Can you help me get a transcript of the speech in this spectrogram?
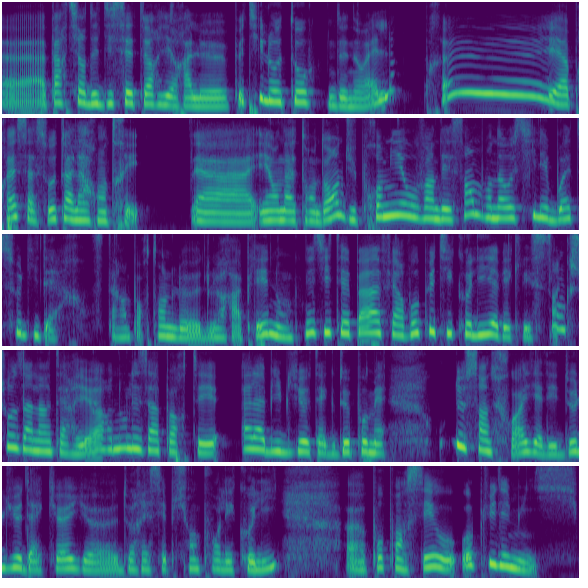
euh, à partir de 17h, il y aura le petit loto de Noël. Après, et après, ça saute à la rentrée. Euh, et en attendant, du 1er au 20 décembre, on a aussi les boîtes solidaires. C'était important de le, de le, rappeler. Donc n'hésitez pas à faire vos petits colis avec les cinq choses à l'intérieur, nous les apporter à la bibliothèque de Pommet ou de Sainte-Foy. Il y a les deux lieux d'accueil euh, de réception pour les colis, euh, pour penser aux, aux plus démunis.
